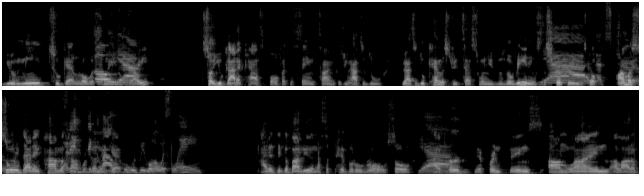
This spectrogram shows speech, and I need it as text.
you need to get Lois Oh Lane yeah, right. So you gotta cast both at the same time because you have to do you have to do chemistry tests when you do the readings, the script readings. So that's I'm assuming that in Comic Con we're gonna get who would be both. Lois Lane. I didn't think about it either. And that's a pivotal role. So yeah. I've heard different things online, a lot of,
